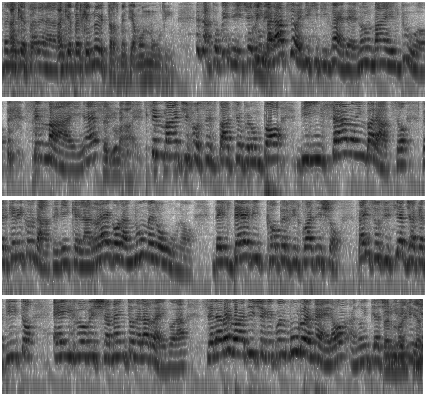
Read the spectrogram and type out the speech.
Anche, per- anche perché noi trasmettiamo nudi. Esatto, quindi cioè, Quindi- l'imbarazzo è di chi ti vede, non mai il tuo. Semmai, eh? Semmai. Semmai ci fosse spazio per un po' di insano imbarazzo, perché ricordatevi che la regola numero uno del David Copperfield quasi show, penso si sia già capito, è il rovesciamento della regola. Se la regola dice che quel muro è nero, a noi piace Per dire noi che piace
